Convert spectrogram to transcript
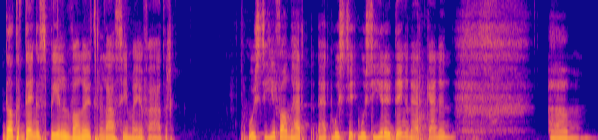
dat er dingen spelen vanuit relatie met je vader. Moest je, hiervan her, moest je, moest je hieruit dingen herkennen. Um,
